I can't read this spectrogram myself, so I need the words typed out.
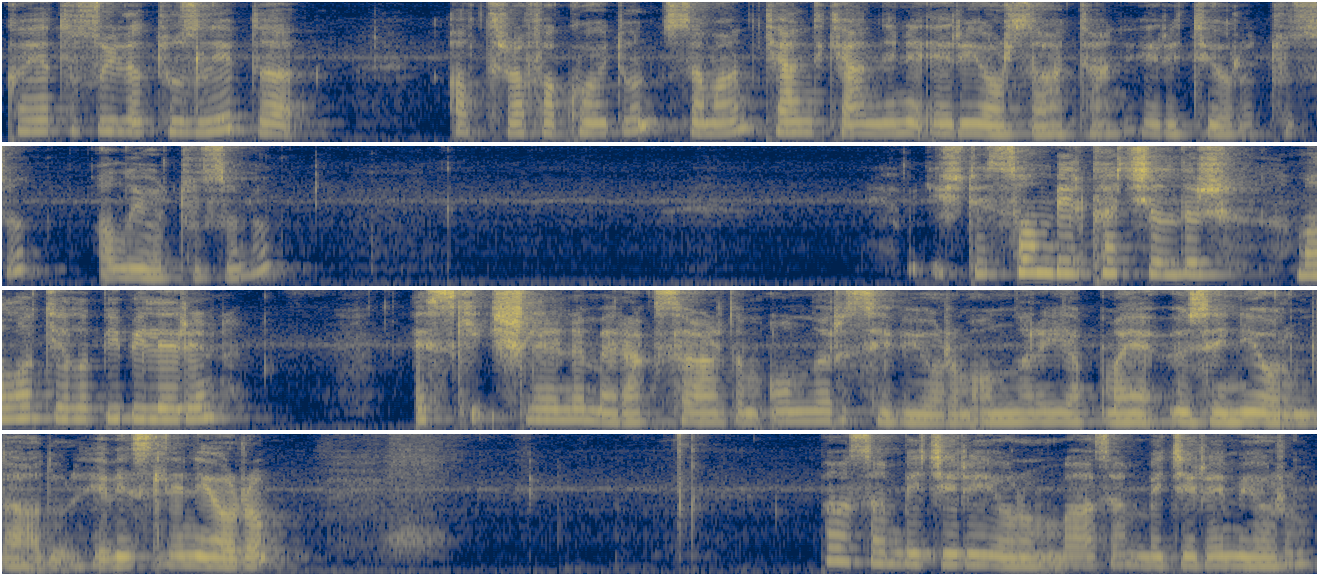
Kaya tuzuyla tuzlayıp da alt rafa koyduğunuz zaman kendi kendine eriyor zaten. Eritiyor o tuzu. Alıyor tuzunu. İşte son birkaç yıldır Malatyalı bibilerin eski işlerine merak sardım. Onları seviyorum. Onları yapmaya özeniyorum daha doğrusu. Hevesleniyorum. Bazen beceriyorum, bazen beceremiyorum.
